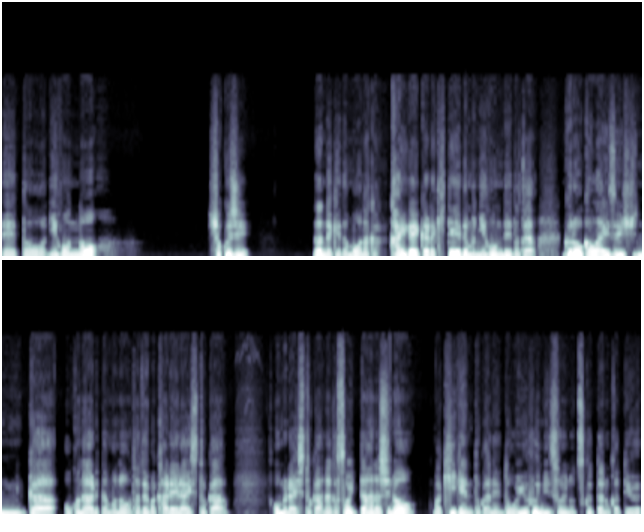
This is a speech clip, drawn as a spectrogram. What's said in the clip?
えっ、ー、と、日本の食事なんだけども、なんか海外から来て、でも日本でなんかグローカライゼーションが行われたもの、例えばカレーライスとか、オムライスとか、なんかそういった話の、まあ、起源とかね、どういうふうにそういうのを作ったのかっていう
